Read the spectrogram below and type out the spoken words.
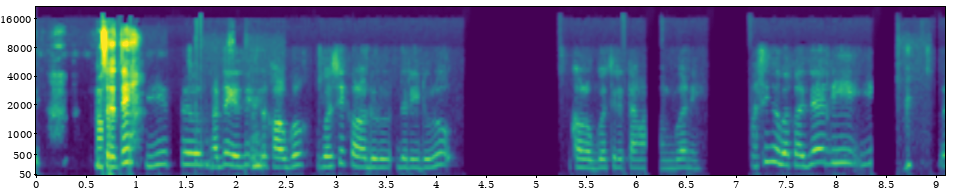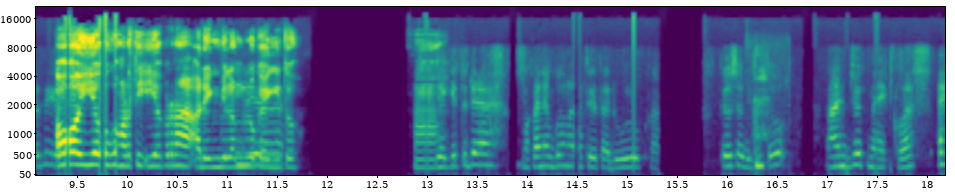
maksudnya gitu ngerti gak sih kalau gue gue sih kalau dulu dari dulu kalau gue cerita sama temen gue nih pasti nggak bakal jadi ngerti gak? Oh iya, gue ngerti. Iya pernah ada yang bilang dulu Iya. kayak gitu. Hmm. ya gitu dah makanya gue nggak cerita dulu kan terus habis itu lanjut naik kelas eh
